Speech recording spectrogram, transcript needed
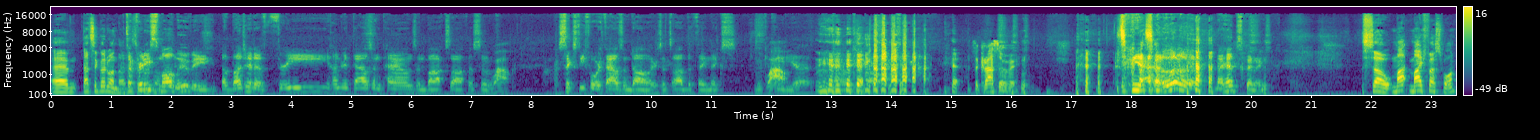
Um, that's a good one though. It's a That's pretty good one. small movie. A budget of three hundred thousand pounds and box office of Wow. Sixty-four thousand dollars. It's odd that they mix Wow. Wikipedia. pounds and dollars. It's a crossover. yeah, ugh, my head's spinning. So my my first one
